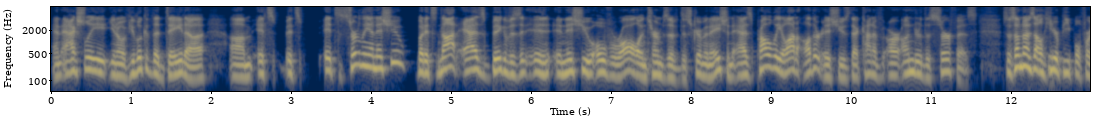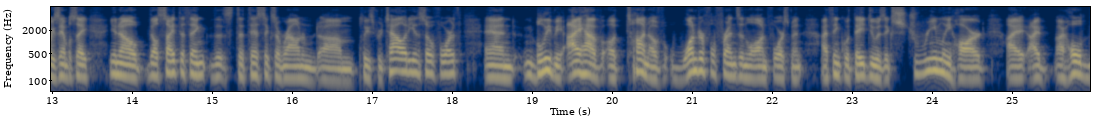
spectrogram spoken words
and actually you know if you look at the data um, it's it's it's certainly an issue, but it's not as big of an, an issue overall in terms of discrimination as probably a lot of other issues that kind of are under the surface. So sometimes I'll hear people, for example, say, you know, they'll cite the thing, the statistics around um, police brutality and so forth. And believe me, I have a ton of wonderful friends in law enforcement. I think what they do is extremely hard. I I, I hold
